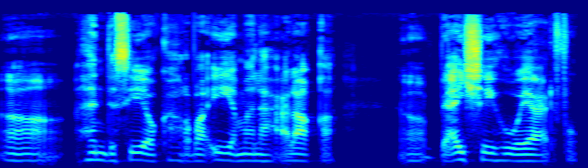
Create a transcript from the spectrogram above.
آه هندسية وكهربائية ما لها علاقة آه بأي شيء هو يعرفه.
